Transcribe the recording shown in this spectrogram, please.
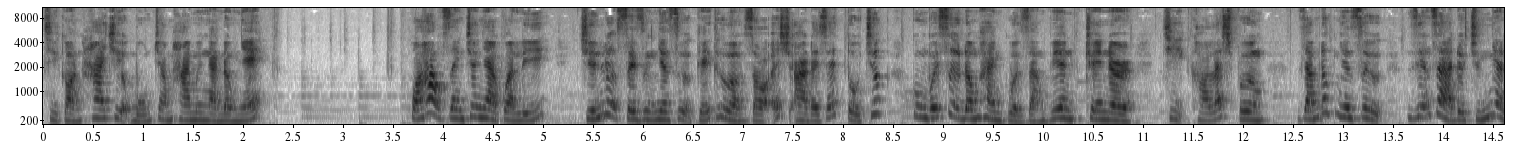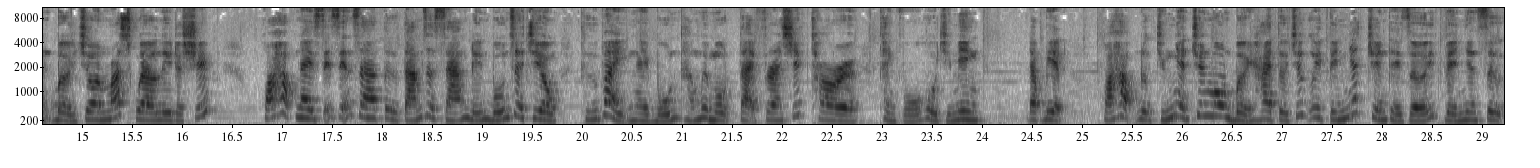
chỉ còn 2 triệu 420 ngàn đồng nhé. Khóa học dành cho nhà quản lý Chiến lược xây dựng nhân sự kế thừa do HR Digest tổ chức cùng với sự đồng hành của giảng viên, trainer, chị College Phương, giám đốc nhân sự, diễn giả được chứng nhận bởi John Maxwell Leadership – Khóa học này sẽ diễn ra từ 8 giờ sáng đến 4 giờ chiều, thứ Bảy ngày 4 tháng 11 tại Friendship Tower, thành phố Hồ Chí Minh. Đặc biệt, khóa học được chứng nhận chuyên môn bởi hai tổ chức uy tín nhất trên thế giới về nhân sự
